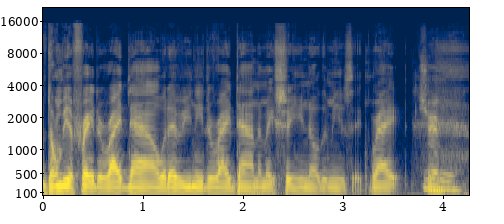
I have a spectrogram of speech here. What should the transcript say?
don't be afraid to write down whatever you need to write down to make sure you know the music, right? Sure. Mm-hmm.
